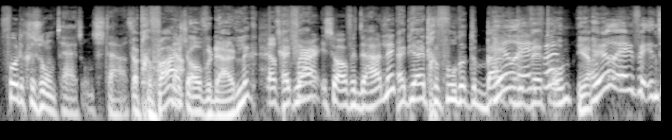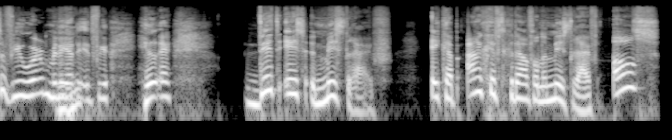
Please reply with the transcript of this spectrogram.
voor de gezondheid ontstaat. Dat gevaar Nou, is overduidelijk. Dat heb, gevaar jij, is overduidelijk. heb jij het gevoel dat er buiten heel de wet even, om... Ja. Mhm. Heel even, interviewer, meneer de interviewer. Heel erg. Dit is een misdrijf. Ik heb aangifte gedaan van een misdrijf. Als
